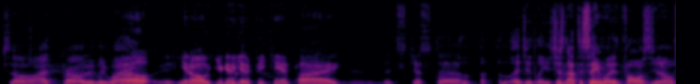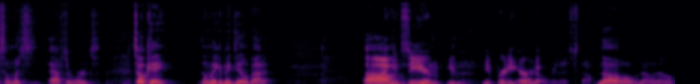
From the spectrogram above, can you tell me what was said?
So I probably why. Well, you know, you're gonna get a pecan pie. It's just uh, a- a- allegedly, it's just not the same when it falls, you know, so much afterwards. It's okay. Don't make a big deal about it. Um, I can see you're you you're pretty hurt over this stuff. No, no, no,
